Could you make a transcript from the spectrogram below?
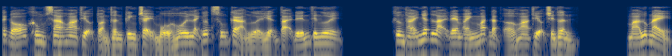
cách đó không xa hoa thiệu toàn thân kinh chạy mồ hôi lạnh ướt xuống cả người hiện tại đến với ngươi khương thái nhất lại đem ánh mắt đặt ở hoa thiệu trên thân. Mà lúc này,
